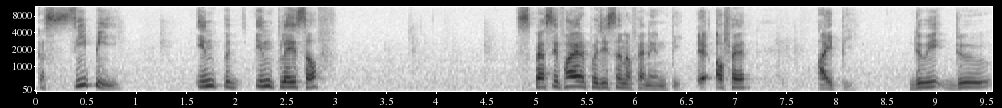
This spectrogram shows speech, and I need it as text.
a CP in, in place of specifier position of an NP, eh, of an IP. Do we, do,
